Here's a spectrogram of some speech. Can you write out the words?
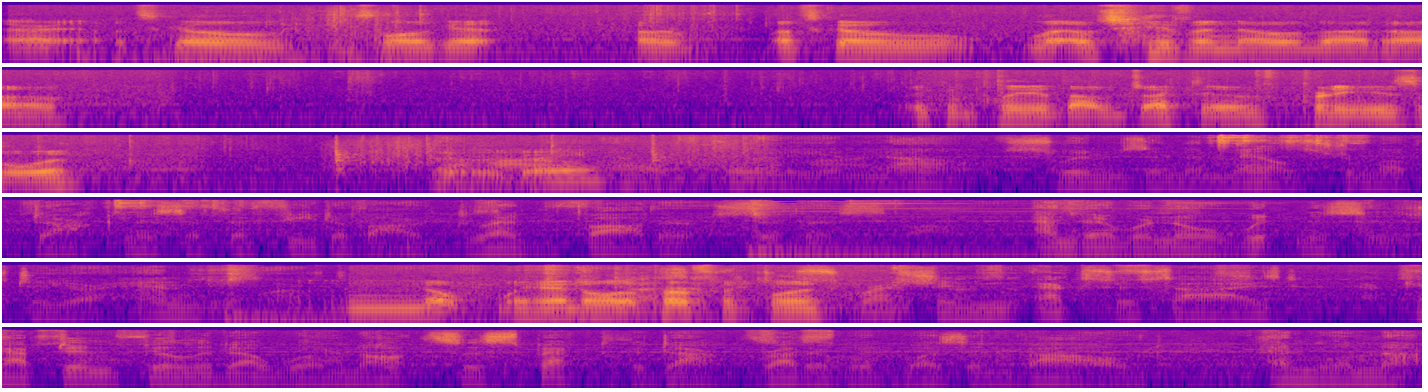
Alright, let's slow get or let's go let Ocheeva know that uh we completed that objective pretty easily. There we go. Now swims in the maelstrom of darkness at the feet of our dread father, Sithis. And there were no witnesses to your handiwork. Nope, we handle it Because of the perfectly. discretion you exercised, Captain Phillida will not suspect the Dark Brotherhood was involved and will not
